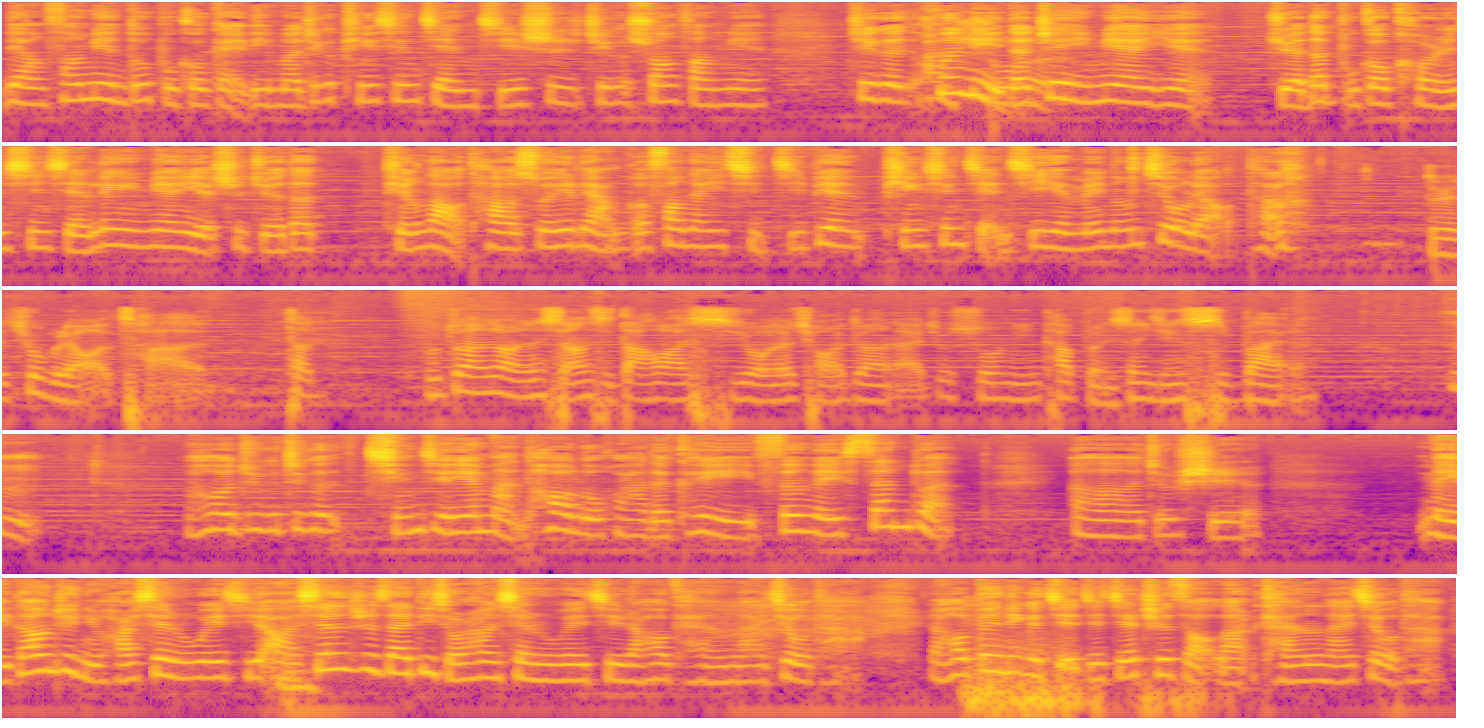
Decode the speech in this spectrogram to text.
两方面都不够给力嘛，这个平行剪辑是这个双方面，这个婚礼的这一面也觉得不够扣人心弦，另一面也是觉得挺老套，所以两个放在一起，即便平行剪辑也没能救了他。对，救不了他，他不断让人想起《大话西游》的桥段来，就说明他本身已经失败了。嗯，然后这个这个情节也蛮套路化的，可以分为三段，呃，就是每当这女孩陷入危机啊，先是在地球上陷入危机，然后凯恩来救她，然后被那个姐姐劫持走了，凯恩来救她，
